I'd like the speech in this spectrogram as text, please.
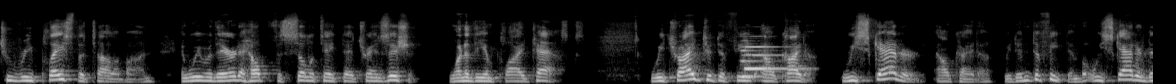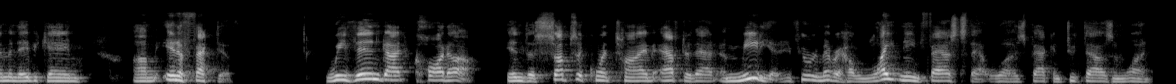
to replace the Taliban, and we were there to help facilitate that transition, one of the implied tasks. We tried to defeat Al Qaeda. We scattered Al Qaeda. We didn't defeat them, but we scattered them and they became um, ineffective. We then got caught up in the subsequent time after that, immediate. If you remember how lightning fast that was back in 2001,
